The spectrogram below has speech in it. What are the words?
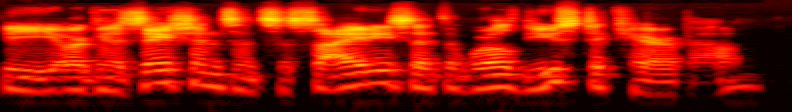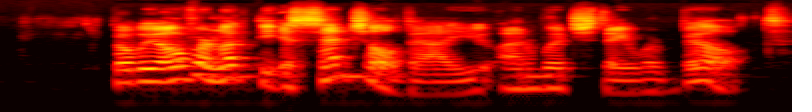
the organizations and societies that the world used to care about, but we overlook the essential value on which they were built.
